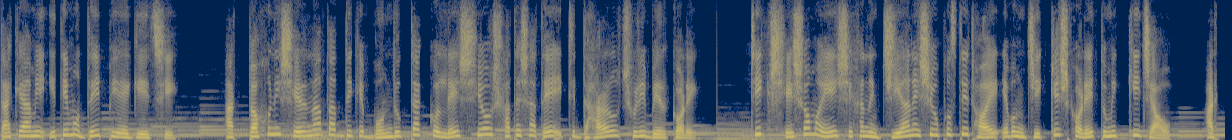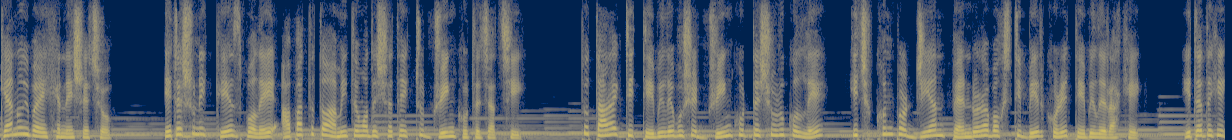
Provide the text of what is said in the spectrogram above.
তাকে আমি ইতিমধ্যেই পেয়ে গিয়েছি। আর তখনই শেরনা তার দিকে বন্দুক ত্যাগ করলে সেও সাথে সাথে একটি ধারালো ছুরি বের করে। ঠিক সে সময়ে সেখানে জিয়ান এসে উপস্থিত হয় এবং জিজ্ঞেস করে, তুমি কি চাও? আর কেনই বা এখানে এসেছ? এটা শুনে কেস বলে, আপাতত আমি তোমাদের সাথে একটু ড্রিঙ্ক করতে চাচ্ছি তো তারা একটি টেবিলে বসে ড্রিঙ্ক করতে শুরু করলে, কিছুক্ষণ পর জিয়ান প্যান্ডোরা বক্সটি বের করে টেবিলে রাখে। এটা দেখে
